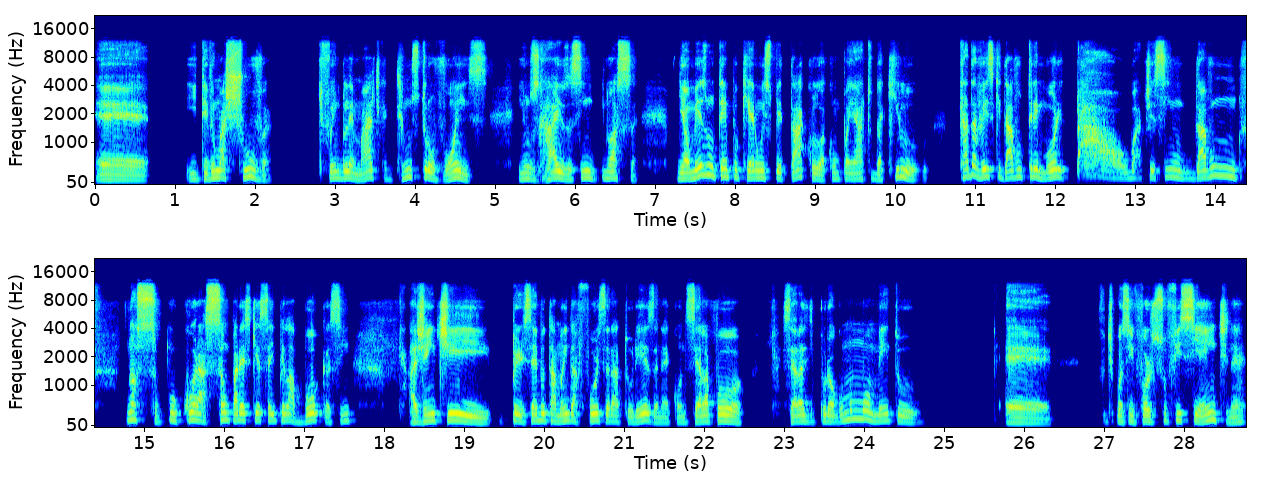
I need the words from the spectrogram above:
é, e teve uma chuva que foi emblemática, tinha uns trovões e uns raios assim, nossa. E ao mesmo tempo que era um espetáculo acompanhar tudo aquilo, cada vez que dava o tremor e tal, batia assim, dava um. Nossa, o coração parece que ia sair pela boca, assim. A gente percebe o tamanho da força da natureza, né? Quando se ela for, se ela por algum momento, é, tipo assim, for suficiente, né?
